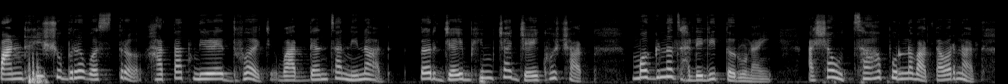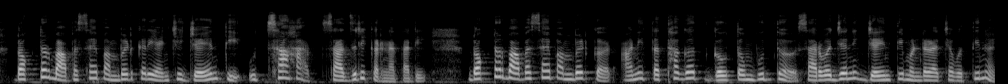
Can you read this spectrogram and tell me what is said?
पांढरी शुभ्र वस्त्र हातात निळे ध्वज वाद्यांचा निनाद तर जय भीमच्या जयघोषात मग्न झालेली तरुणाई. अशा उत्साहपूर्ण वातावरणात डॉक्टर बाबासाहेब आंबेडकर यांची जयंती उत्साहात साजरी करण्यात आली. डॉक्टर बाबासाहेब आंबेडकर आणि तथागत गौतम बुद्ध सार्वजनिक जयंती मंडळाच्या वतीने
